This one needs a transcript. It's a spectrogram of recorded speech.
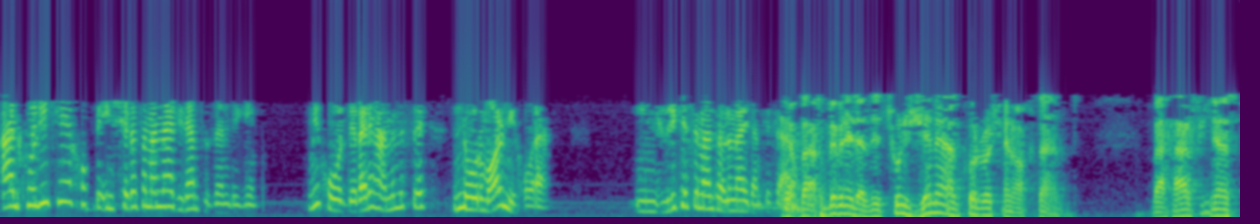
الکلی که خب به این شدت من ندیدم تو زندگیم. میخورده ولی همه مثل نرمال می‌خورن. اینجوری کسی من تا حالا ندیدم کسی ببینید عزیز چون ژن الکل رو شناختند و حرف این است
